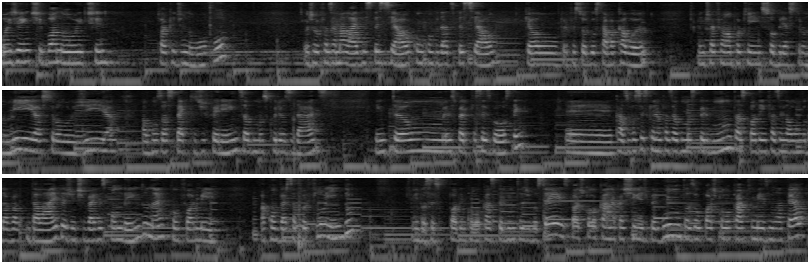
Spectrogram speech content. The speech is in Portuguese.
Oi, gente, boa noite. Tô aqui de novo. Hoje eu vou fazer uma live especial com um convidado especial, que é o professor Gustavo Cauã. A gente vai falar um pouquinho sobre astronomia, astrologia, alguns aspectos diferentes, algumas curiosidades. Então, eu espero que vocês gostem. É, caso vocês queiram fazer algumas perguntas, podem ir fazendo ao longo da, da live, a gente vai respondendo, né? Conforme a conversa for fluindo. E vocês podem colocar as perguntas de vocês, pode colocar na caixinha de perguntas ou pode colocar aqui mesmo na tela,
